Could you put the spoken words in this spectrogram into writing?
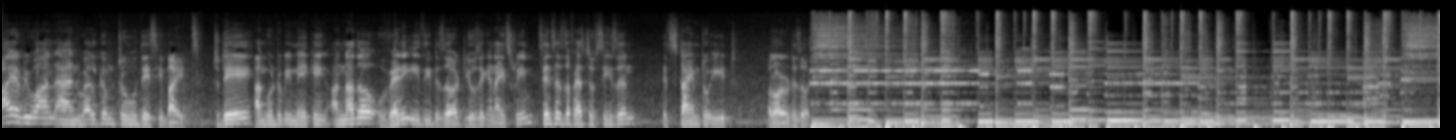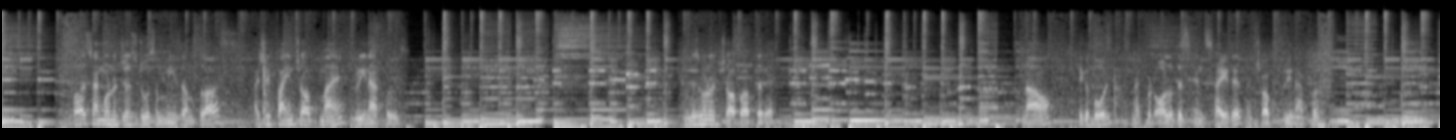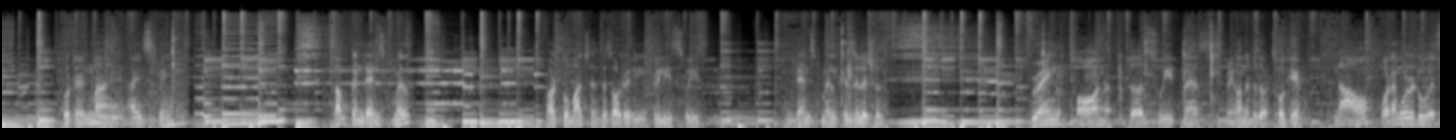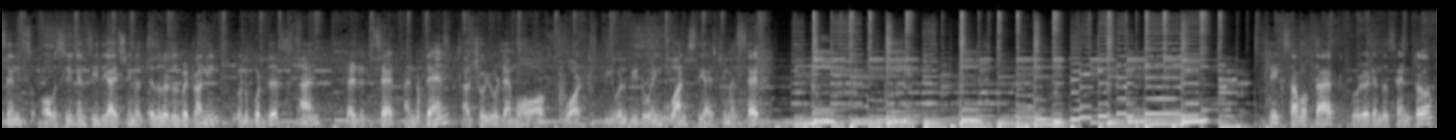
Hi everyone and welcome to Desi Bites. Today I'm going to be making another very easy dessert using an ice cream. Since it's the festive season, it's time to eat a lot of desserts. First I'm going to just do some mise en place. I should fine chop my green apples. I'm just going to chop up the rest. Now take a bowl and I put all of this inside it. I chop green apple. Put in my ice cream. Some condensed milk. Not too much since it's already really sweet. Condensed milk is delicious. Bring on the sweetness, bring on the desserts. Okay. Now, what I'm going to do is, since obviously you can see the ice cream is, is, a little bit runny, we're going to put this and let it set and then I'll show you a demo of what we will be doing once the ice cream is set. Take some of that, put it in the center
